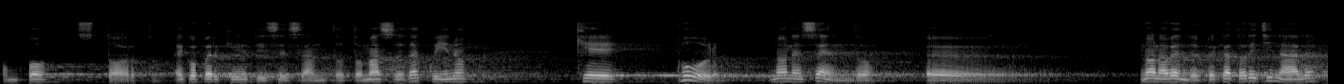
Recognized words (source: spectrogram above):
un po' storto. Ecco perché dice Santo Tommaso d'Aquino che pur non essendo, eh, non avendo il peccato originale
